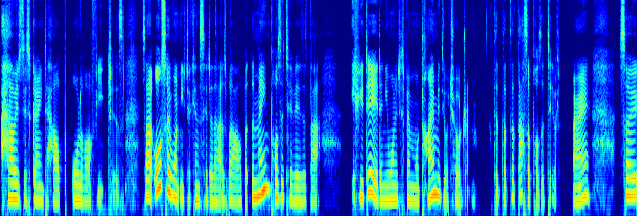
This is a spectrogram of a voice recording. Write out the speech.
how is this going to help all of our futures? So I also want you to consider that as well. But the main positive is that if you did and you wanted to spend more time with your children, that, that, that that's a positive. All right. So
